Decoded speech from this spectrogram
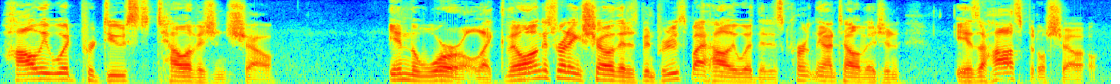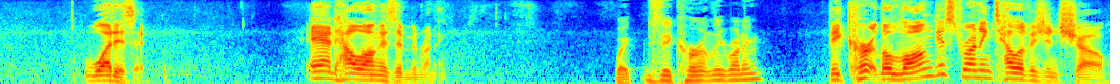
Hollywood produced television show in the world, like the longest running show that has been produced by Hollywood that is currently on television, is a hospital show. What is it? And how long has it been running? Wait, is it currently running? The cur- the longest running television show,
